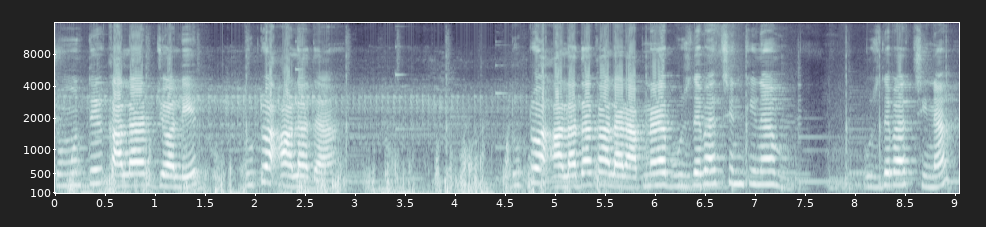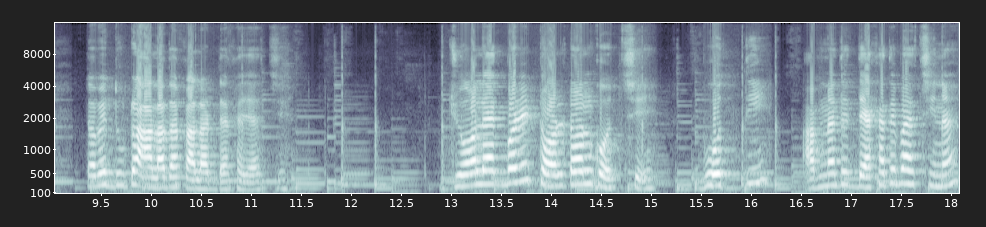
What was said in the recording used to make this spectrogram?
সমুদ্রের কালার জলের দুটো আলাদা। দুটো আলাদা কালার। আপনারা বুঝতে পারছেন কি না? বুঝতে পারছি না। তবে দুটো আলাদা কালার দেখা যাচ্ছে। জল একবারে টলটল করছে। ভর্তি। আপনাদের দেখাতে পাচ্ছি না।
